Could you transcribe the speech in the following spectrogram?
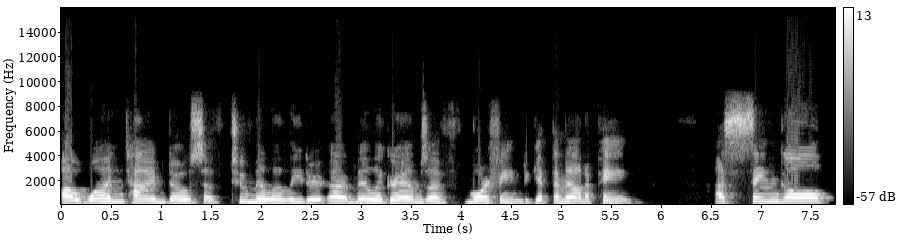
a one-time dose of two milliliter, uh, milligrams of morphine to get them out of pain. A single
